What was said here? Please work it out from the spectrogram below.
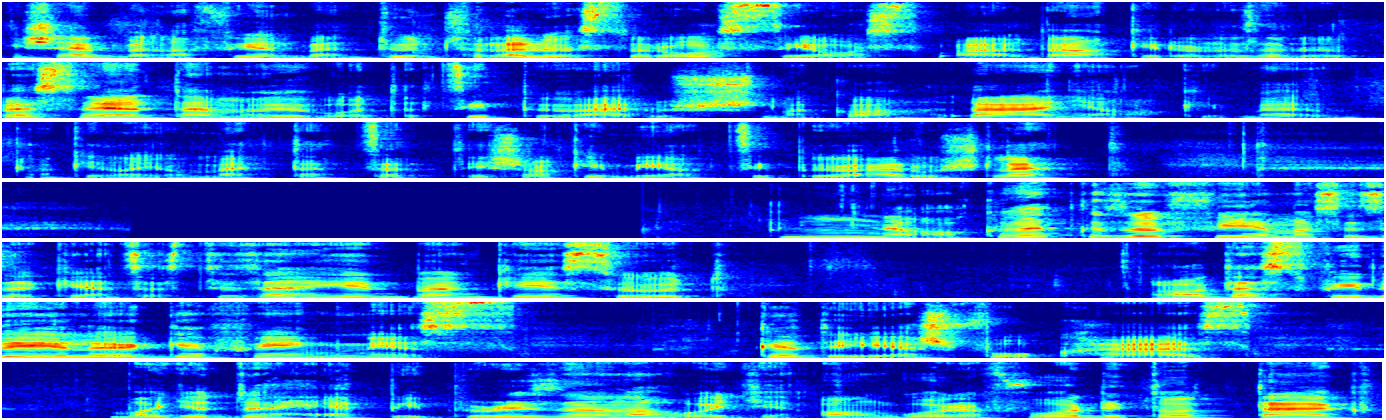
És ebben a filmben tűnt fel először Ossi Oswald, akiről az előbb beszéltem, ő volt a cipőárusnak a lánya, aki, aki nagyon megtetszett, és aki miatt cipőárus lett. Na, a következő film az 1917-ben készült, a Das Fidele Gefängnis, kedélyes fogház, vagy a The Happy Prison, ahogy angolra fordították.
